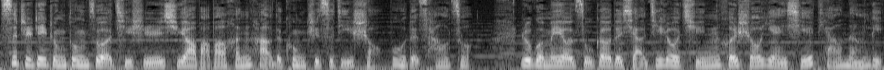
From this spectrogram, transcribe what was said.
撕纸这种动作其实需要宝宝很好的控制自己手部的操作，如果没有足够的小肌肉群和手眼协调能力，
